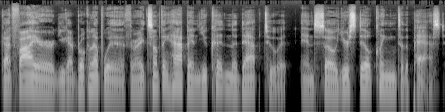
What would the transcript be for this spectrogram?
got fired, you got broken up with, right? Something happened, you couldn't adapt to it. And so you're still clinging to the past.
